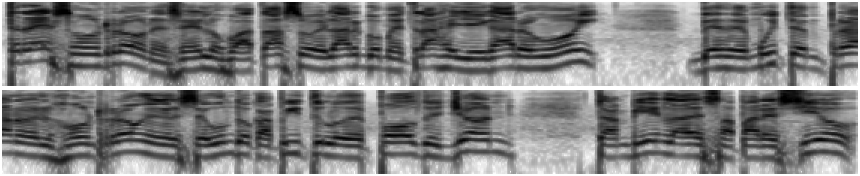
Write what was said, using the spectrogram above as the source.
tres honrones. ¿eh? Los batazos de largometraje llegaron hoy. Desde muy temprano el honrón en el segundo capítulo de Paul de John. También la desapareció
